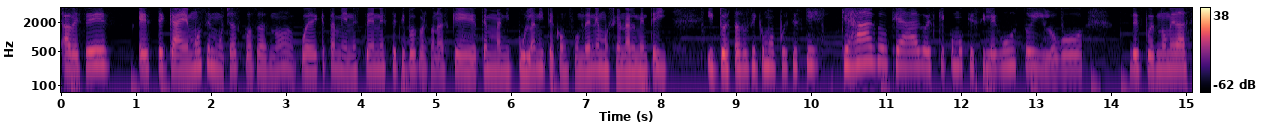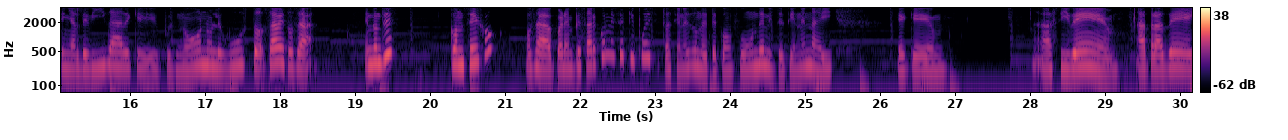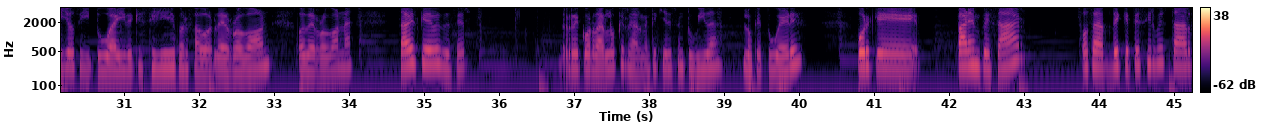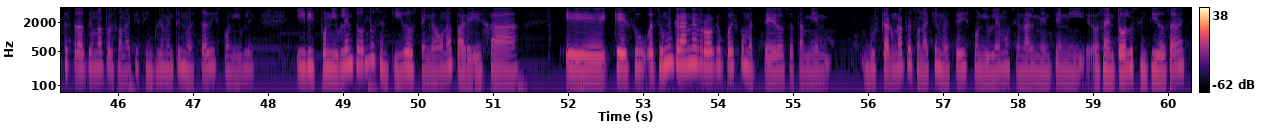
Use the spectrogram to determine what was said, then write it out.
A veces este, caemos en muchas cosas, ¿no? Puede que también estén este tipo de personas que te manipulan y te confunden emocionalmente y, y tú estás así como, pues es que, ¿qué hago? ¿Qué hago? Es que como que sí le gusto y luego después no me da señal de vida, de que pues no, no le gusto, ¿sabes? O sea, entonces, consejo, o sea, para empezar con ese tipo de situaciones donde te confunden y te tienen ahí, eh, que así de atrás de ellos y tú ahí de que sí, por favor, de rogón o de rogona, ¿sabes qué debes de hacer? Recordar lo que realmente quieres en tu vida, lo que tú eres, porque para empezar, o sea, ¿de qué te sirve estar detrás de una persona que simplemente no está disponible? Y disponible en todos los sentidos, tenga una pareja, eh, que es, es un gran error que puedes cometer, o sea, también buscar una persona que no esté disponible emocionalmente, ni, o sea, en todos los sentidos, ¿saben?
